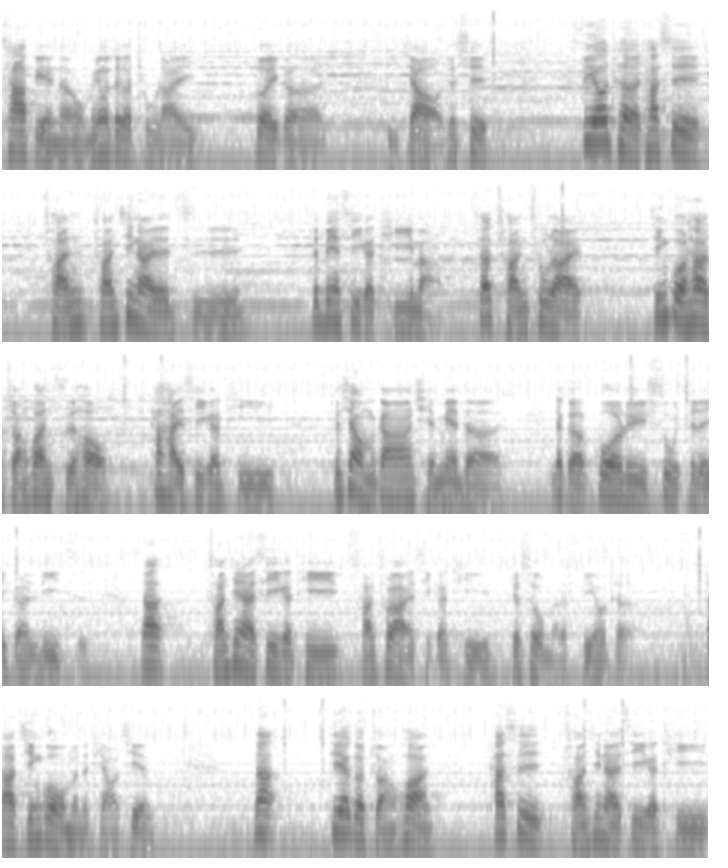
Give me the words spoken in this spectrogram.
差别呢？我们用这个图来做一个比较，就是 filter 它是传传进来的值，这边是一个 t 嘛，它传出来，经过它的转换之后。它还是一个 t，就像我们刚刚前面的那个过滤数字的一个例子。那传进来是一个 t，传出来是一个 t，就是我们的 filter。那经过我们的条件，那第二个转换，它是传进来是一个 t，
